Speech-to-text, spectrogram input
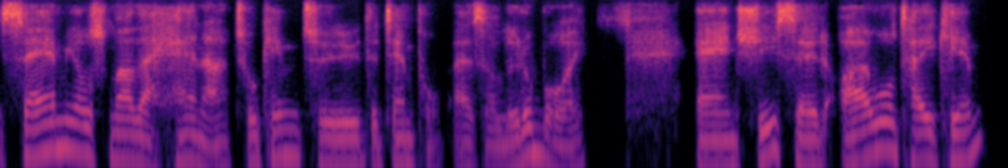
Samuel's mother Hannah took him to the temple as a little boy, and she said, I will take him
